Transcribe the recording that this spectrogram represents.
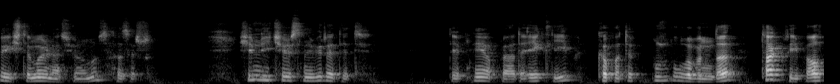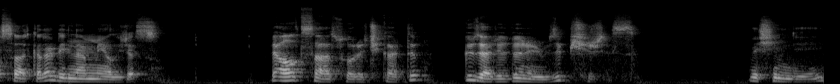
Ve işte marinasyonumuz hazır. Şimdi içerisine bir adet defne yaprağı da ekleyip kapatıp buzdolabında takrib 6 saat kadar dinlenmeye alacağız. Ve 6 saat sonra çıkartıp güzelce dönerimizi pişireceğiz. Ve şimdi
